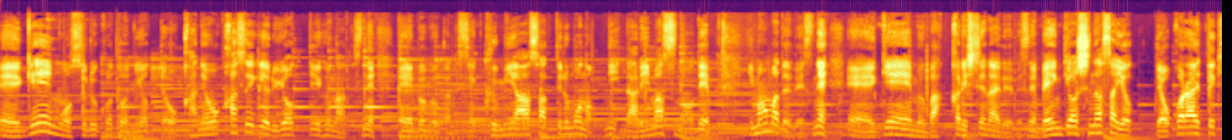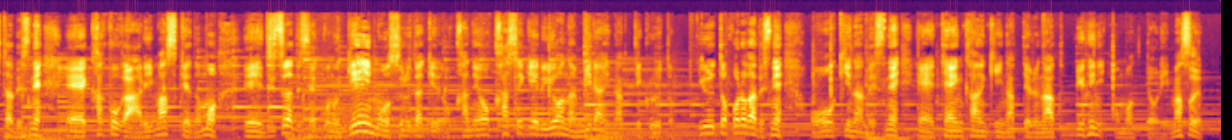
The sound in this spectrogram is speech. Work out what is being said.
えー、ゲームをすることによってお金を稼げるよっていうふうなですね、え部分がですね、組み合わさってるものになりますので、今までですね、えゲームばっかりしてないでですね、勉強しなさいよって怒られてきたですね、え過去がありますけども、え実はですね、このゲームをするだけでお金を稼げるような未来になってくるというところがですね、大きなですね、え転換期になってるなというふうに思っております。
